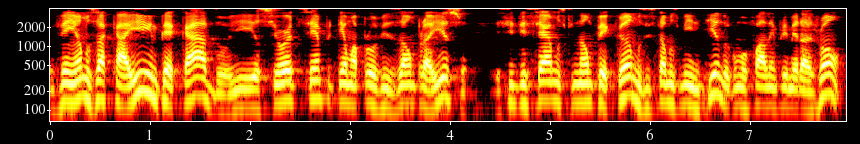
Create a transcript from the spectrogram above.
venhamos a cair em pecado, e o Senhor sempre tem uma provisão para isso, e se dissermos que não pecamos, estamos mentindo, como fala em 1 João,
